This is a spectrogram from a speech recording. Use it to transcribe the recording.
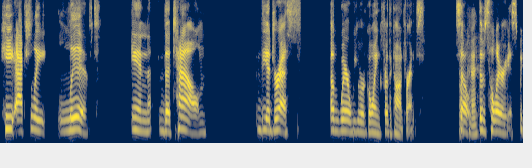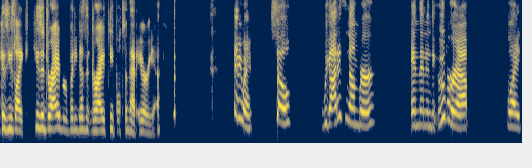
he actually lived in the town, the address of where we were going for the conference. So Okay. that was hilarious because he's like, he's a driver, but he doesn't drive people to that area. anyway, so we got his number. And then in the Uber app, like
